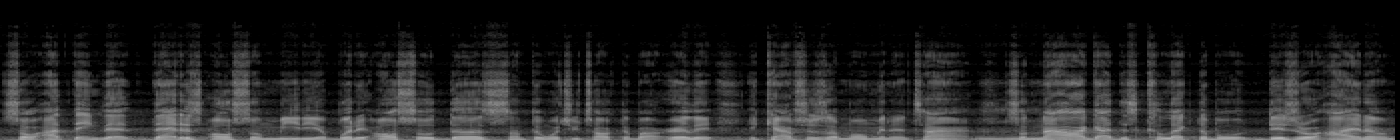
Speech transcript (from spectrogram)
So I think that that is also media, but it also does something what you talked about earlier. It captures a moment in time. So mm-hmm. now I got this collectible digital item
